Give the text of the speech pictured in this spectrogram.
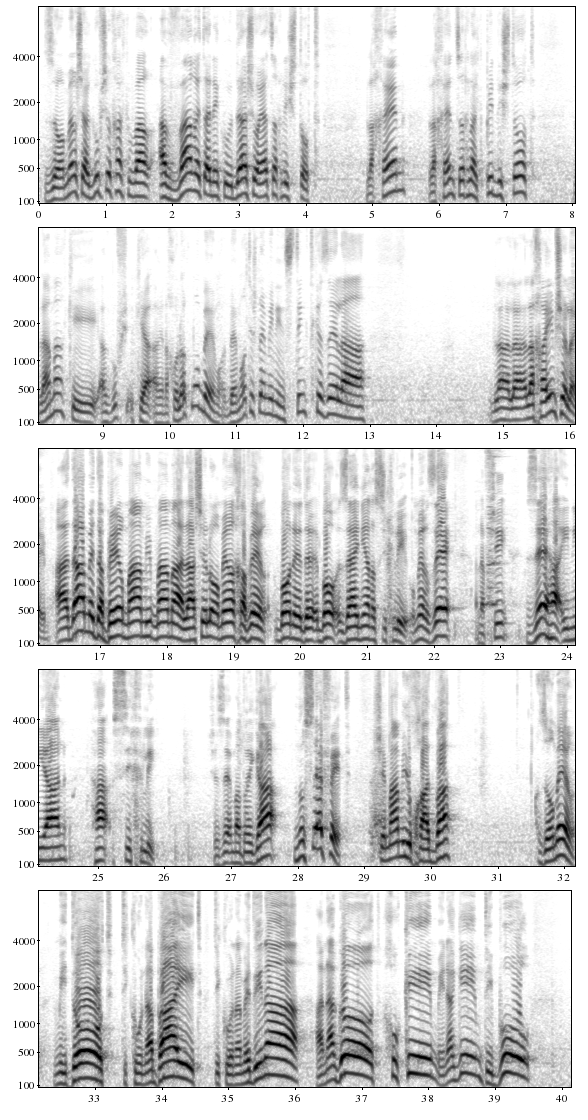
זה אומר שהגוף שלך כבר עבר את הנקודה שהוא היה צריך לשתות. לכן, לכן צריך להקפיד לשתות. למה? כי הגוף, כי אנחנו לא כמו בהמות. בהמות יש להם מין אינסטינקט כזה ל... לחיים שלהם. האדם מדבר, מה, מה המעלה שלו? אומר החבר, בוא, נד... בוא, זה העניין השכלי. אומר, זה הנפשי, זה העניין השכלי. שזה מדרגה נוספת, שמה מיוחד בה? זה אומר, מידות, תיקון הבית, תיקון המדינה, הנהגות, חוקים, מנהגים, דיבור,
